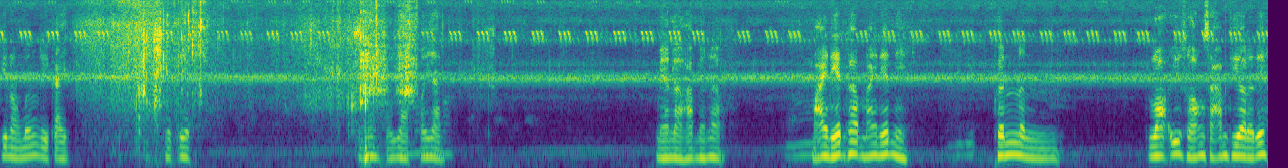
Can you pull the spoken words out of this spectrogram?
พี่น้องเบิ้งไกลๆเอฟเอฟขอหยัดขอหยัดแม่นแล้วครับแม่นแล้วไม้เด็ดครับไม้เด็ดนี่ เพิ่นนั่นเลาะอยู่สองสามเทียแล้วด้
